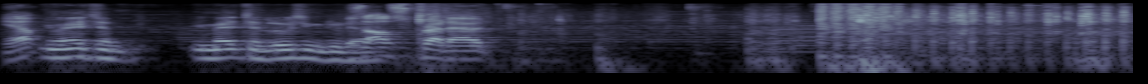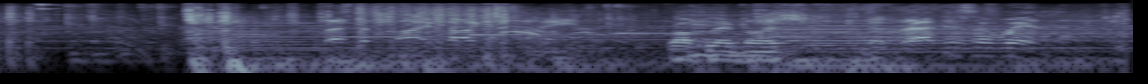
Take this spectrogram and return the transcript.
Yep. Imagine, imagine losing to that. It's all spread out. Played, boys. That is a win.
